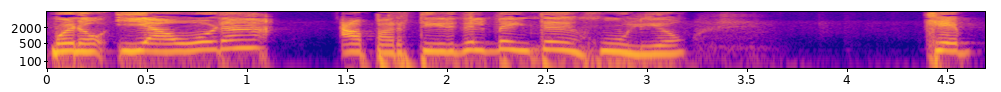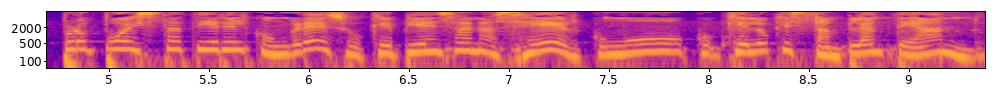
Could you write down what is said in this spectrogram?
Bueno, y ahora, a partir del 20 de julio, ¿qué propuesta tiene el Congreso? ¿Qué piensan hacer? ¿Cómo, ¿Qué es lo que están planteando?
